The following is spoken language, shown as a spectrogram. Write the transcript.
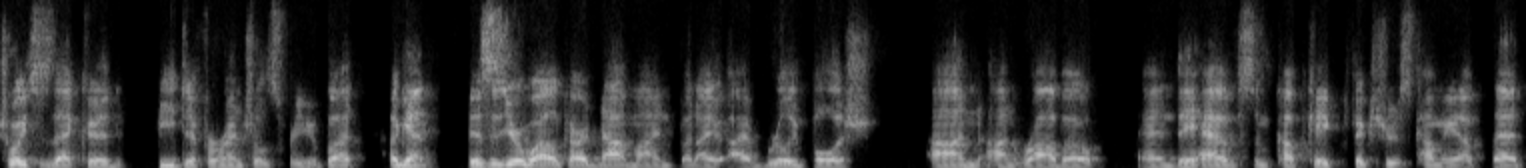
choices that could be differentials for you. But again, this is your wild card, not mine. But I, I'm really bullish on on Robbo, and they have some cupcake fixtures coming up that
